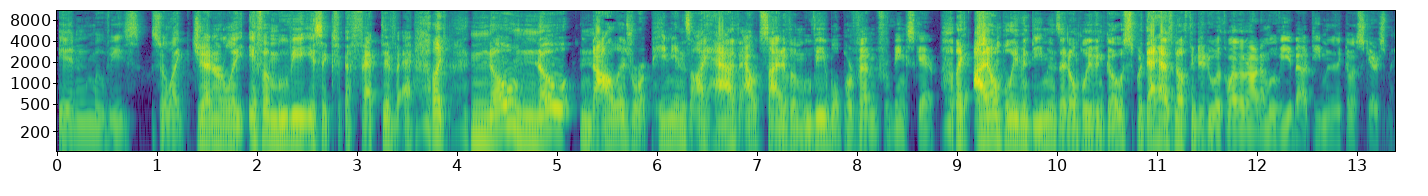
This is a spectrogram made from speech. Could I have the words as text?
in movies. So like generally, if a movie is effective, at, like no no knowledge or opinions I have outside of a movie will prevent me from being scared. Like I don't believe in demons, I don't believe in ghosts, but that has nothing to do with whether or not a movie about demons and ghosts scares me.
